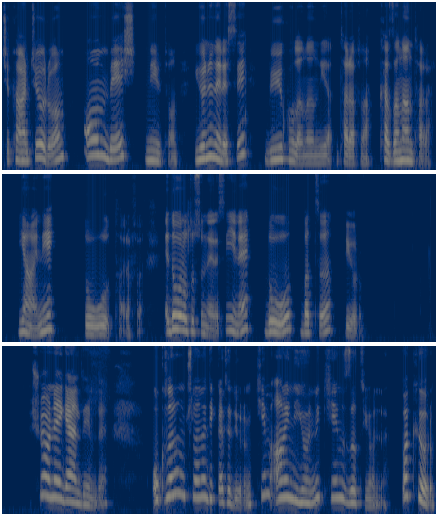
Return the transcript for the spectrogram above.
Çıkartıyorum. 15 Newton. Yönü neresi? Büyük olanın tarafına, kazanan taraf. Yani doğu tarafı. E doğrultusu neresi? Yine doğu, batı diyorum. Şu örneğe geldiğimde okların uçlarına dikkat ediyorum. Kim aynı yönlü, kim zıt yönlü. Bakıyorum.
